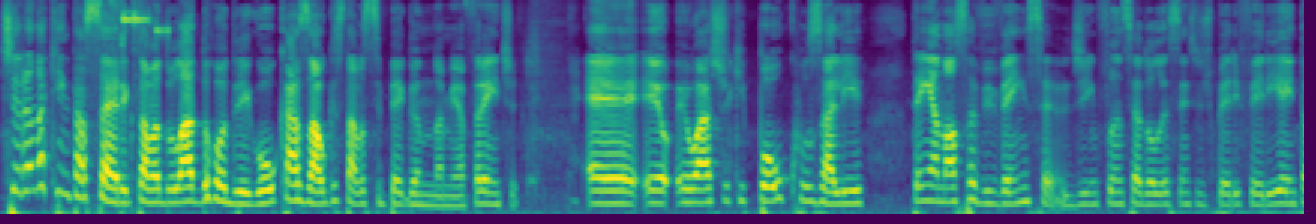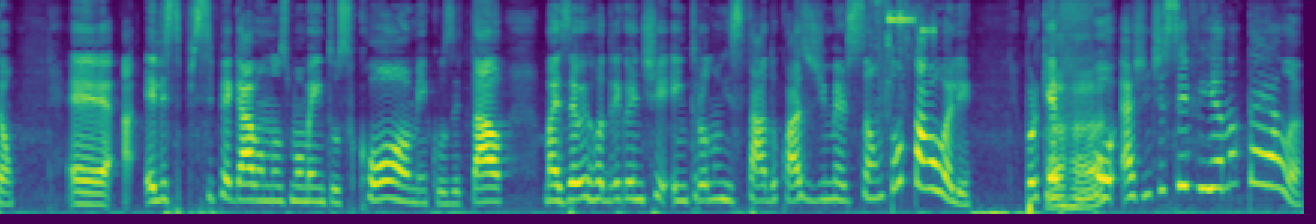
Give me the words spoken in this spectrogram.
tirando a quinta série que tava do lado do Rodrigo, ou o casal que estava se pegando na minha frente, é, eu, eu acho que poucos ali têm a nossa vivência de infância e adolescência de periferia, então é, eles se pegavam nos momentos cômicos e tal, mas eu e o Rodrigo a gente entrou num estado quase de imersão total ali. Porque a gente se via na tela.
